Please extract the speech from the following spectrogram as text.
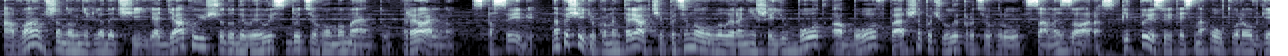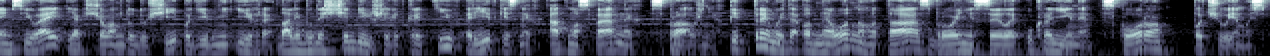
А вам, шановні глядачі, я дякую, що додивились до цього моменту. Реально, спасибі. Напишіть у коментарях, чи поціновували раніше Юбот або вперше почули про цю гру саме зараз. Підписуйтесь на Old World Games UA, якщо вам до душі подібні ігри. Далі буде ще більше відкриттів, рідкісних, атмосферних, справжніх. Підтримуйте одне одного та Збройні Сили України. Скоро почуємось.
